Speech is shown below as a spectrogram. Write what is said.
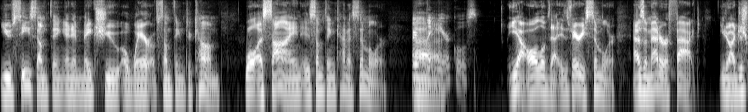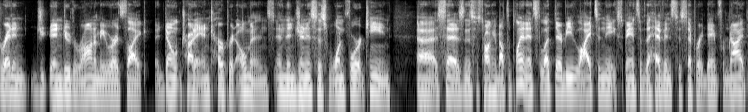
you see something and it makes you aware of something to come well a sign is something kind of similar Or like Uh, miracles. yeah, all of that is very similar. As a matter of fact, you know, I just read in in Deuteronomy where it's like don't try to interpret omens, and then Genesis one fourteen uh, says, and this is talking about the planets, let there be lights in the expanse of the heavens to separate day from night,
